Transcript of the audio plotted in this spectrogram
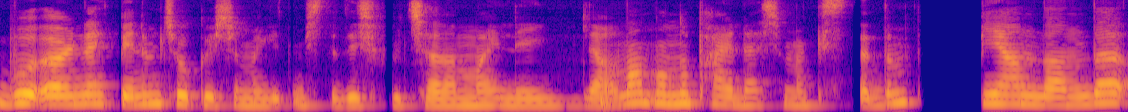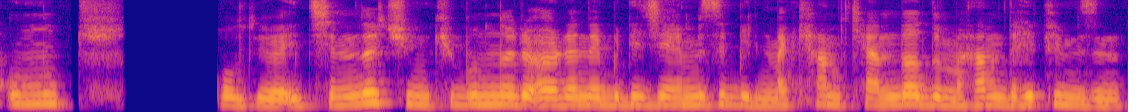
bu örnek benim çok hoşuma gitmişti diş fırçalama ile ilgili olan. Onu paylaşmak istedim. Bir yandan da umut oluyor içimde. Çünkü bunları öğrenebileceğimizi bilmek hem kendi adıma hem de hepimizin,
